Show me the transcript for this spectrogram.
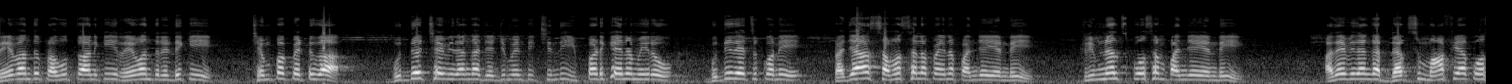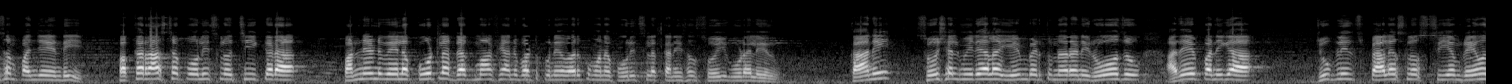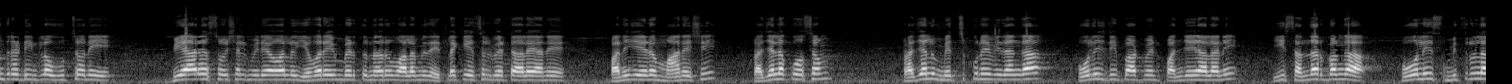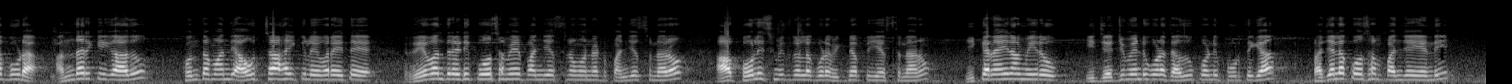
రేవంత్ ప్రభుత్వానికి రేవంత్ రెడ్డికి చెంపపెట్టుగా బుద్ధి వచ్చే విధంగా జడ్జిమెంట్ ఇచ్చింది. ఇప్పటికైనా మీరు బుద్ధి తెచ్చుకొని ప్రజా సమస్యలపైన పనిచేయండి. క్రిమినల్స్ కోసం పనిచేయండి. అదేవిధంగా డ్రగ్స్ మాఫియా కోసం పనిచేయండి. పక్క రాష్ట్ర పోలీసులు వచ్చి ఇక్కడ పన్నెండు వేల కోట్ల డ్రగ్ మాఫియాని పట్టుకునే వరకు మన పోలీసులకు కనీసం సోయి కూడా లేదు. కానీ సోషల్ మీడియాలో ఏం పెడుతున్నారని రోజు అదే పనిగా జూబ్లీస్ ప్యాలెస్లో సీఎం రేవంత్ రెడ్డి ఇంట్లో కూర్చొని బీఆర్ఎస్ సోషల్ మీడియా వాళ్ళు ఎవరేం పెడుతున్నారు వాళ్ళ మీద ఎట్లా కేసులు పెట్టాలి అనే పని చేయడం మానేసి ప్రజల కోసం ప్రజలు మెచ్చుకునే విధంగా పోలీస్ డిపార్ట్మెంట్ పనిచేయాలని ఈ సందర్భంగా పోలీస్ మిత్రులకు కూడా అందరికీ కాదు కొంతమంది ఔత్సాహికులు ఎవరైతే రేవంత్ రెడ్డి కోసమే పనిచేస్తున్నాం అన్నట్టు పనిచేస్తున్నారో ఆ పోలీస్ మిత్రులకు కూడా విజ్ఞప్తి చేస్తున్నాను. ఇకనైనా మీరు ఈ జడ్జిమెంట్ కూడా చదువుకోండి పూర్తిగా. ప్రజల కోసం పనిచేయండి.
